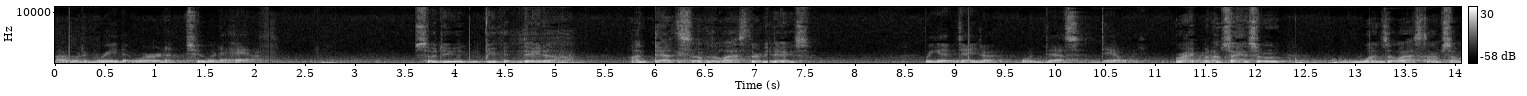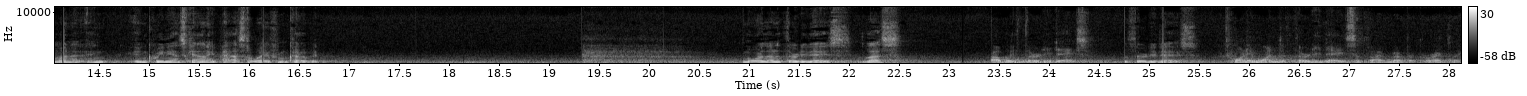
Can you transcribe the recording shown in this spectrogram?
I would agree that we're at a two and a half. So do you, do you get data on deaths over the last 30 days? We get data on deaths daily. Right, but I'm saying, so when's the last time someone in, in Queen Anne's County passed away from COVID? More than 30 days? Less? Probably 30 days, 30 days. 21 to 30 days, if I remember correctly,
